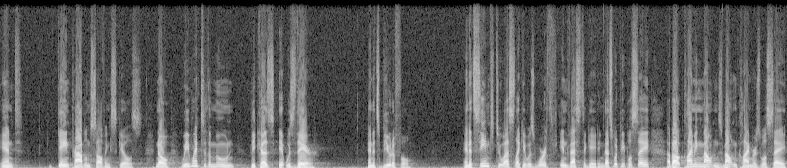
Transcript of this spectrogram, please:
and gain problem solving skills. No, we went to the moon because it was there and it's beautiful. And it seemed to us like it was worth investigating. That's what people say about climbing mountains. Mountain climbers will say,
